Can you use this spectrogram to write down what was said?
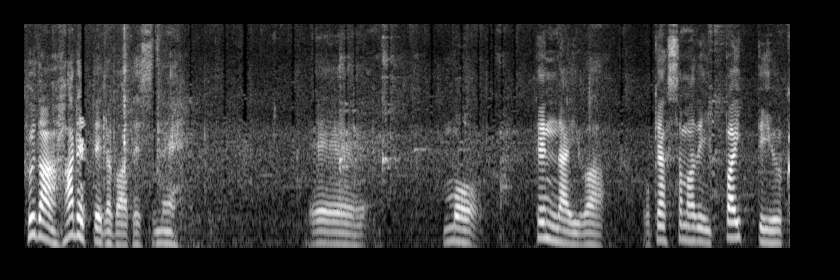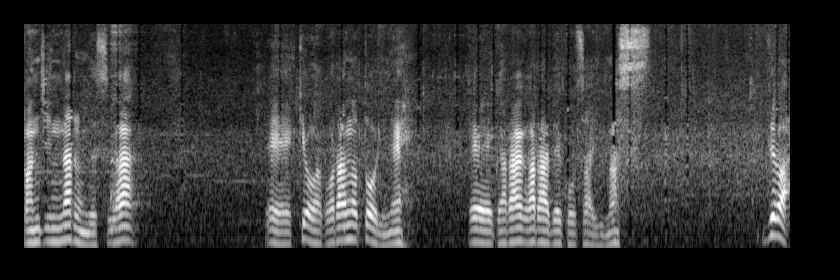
普段晴れてればですね、えー、もう店内はお客様でいっぱいっていう感じになるんですが、えー、今日はご覧の通りね、えー、ガラガラでございます。では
